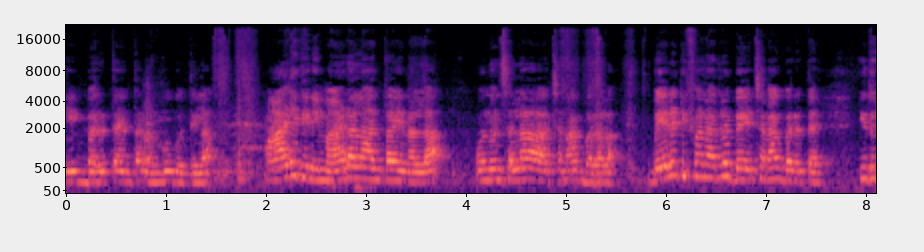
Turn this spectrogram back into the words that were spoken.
ಹೇಗೆ ಬರುತ್ತೆ ಅಂತ ನನಗೂ ಗೊತ್ತಿಲ್ಲ. ಮಾಡಿದ್ದೀನಿ ಮಾಡಲ್ಲ ಅಂತ ಏನಲ್ಲ. ಒಂದೊಂದ್ಸಲ ಚೆನ್ನಾಗಿ ಬರಲ್ಲ. ಬೇರೆ ಟಿಫನ್ ಆದ್ರೆ ಬೇ, ಚೆನ್ನಾಗಿ ಬರುತ್ತೆ. ಇದು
